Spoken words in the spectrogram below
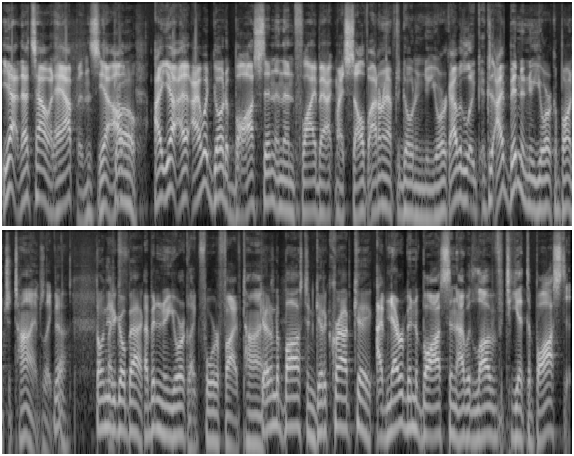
yeah, that's how it happens. Yeah, I'll, I yeah, I, I would go to Boston and then fly back myself. I don't have to go to New York. I would look. Cause I've been to New York a bunch of times. Like, Yeah. Don't need to go back. I've been to New York like four or five times. Get him to Boston. Get a crab cake. I've never been to Boston. I would love to get to Boston.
